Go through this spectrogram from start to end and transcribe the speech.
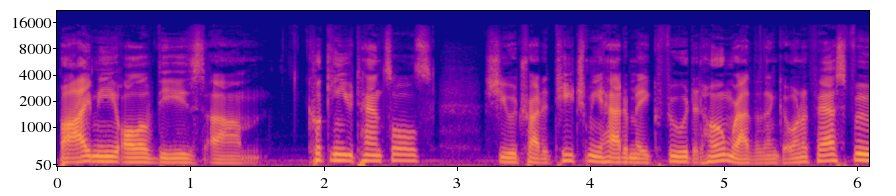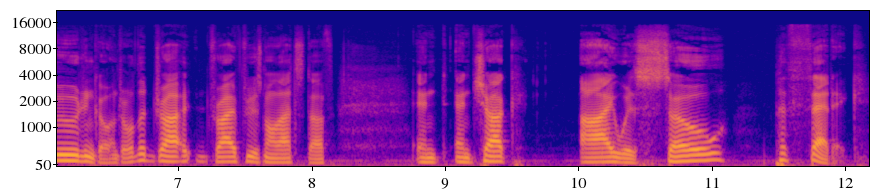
buy me all of these um, cooking utensils. She would try to teach me how to make food at home rather than going to fast food and going to all the dri- drive-throughs and all that stuff. And and Chuck, I was so pathetic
